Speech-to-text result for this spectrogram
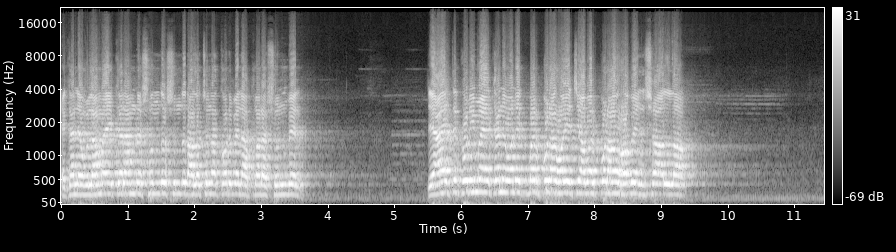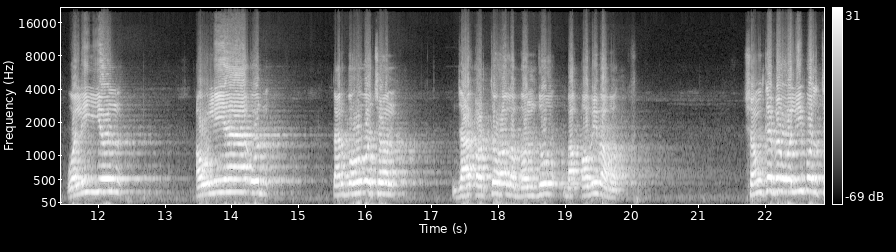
এখানে ওলামায়ে কেরামরা সুন্দর সুন্দর আলোচনা করবেন, আপনারা শুনবেন। যে আয়তে করিমা এখানে অনেকবার পড়া হয়েছে, আবার পড়াও হবে ইনশাআল্লাহ। ওয়ালিয়ুন, আউলিয়াউন তার বহু বচন, যার অর্থ হলো বন্ধু বা অভিভাবক। সংক্ষেপে অলি বলতে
